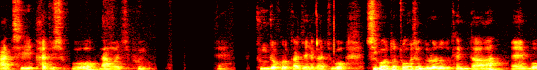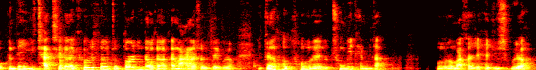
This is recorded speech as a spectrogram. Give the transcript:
네. 아치 파주시고 나머지 부위 네. 중저골까지 해가지고 지골도 조금씩 눌러줘도 됩니다. 네, 뭐 근데 이 자체가 효율성이 좀 떨어진다고 생각하면 안 하셔도 되고요. 이때는 손- 손으로 해도 충분히 됩니다. 손으로 마사지 해주시고요.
